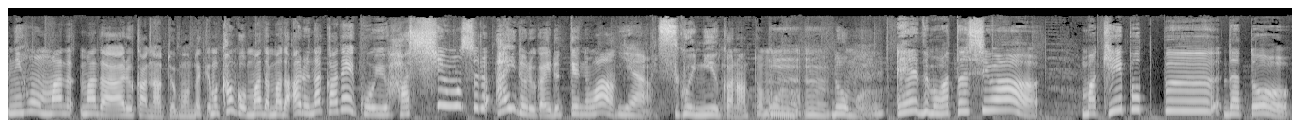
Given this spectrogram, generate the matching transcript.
う日本まだまだあるかなと思うんだけど、まあ、韓国まだまだある中でこういう発信をするアイドルがいるっていうのはすごいニューかなと思うの、うんうん。どう思う？えーでも私はまあ K-POP だと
